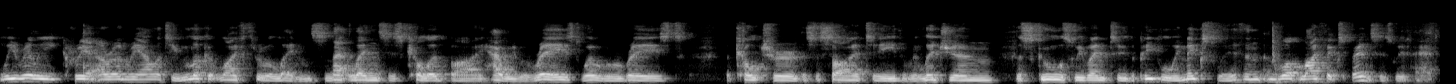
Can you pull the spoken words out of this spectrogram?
We really create our own reality. We look at life through a lens, and that lens is colored by how we were raised, where we were raised, the culture, the society, the religion, the schools we went to, the people we mixed with, and, and what life experiences we've had.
